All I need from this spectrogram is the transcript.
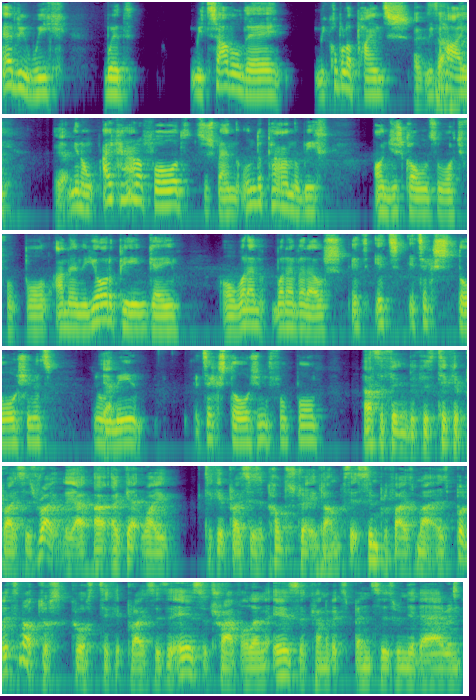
every week with me travel there, me couple of pints, me Exactly. pie. Yeah. You know, I can't afford to spend under pound a week on just going to watch football and then the European game or whatever whatever else. It's it's it's extortionate. You know what I mean? It's extortion football. That's the thing because ticket prices, rightly, I, I, I get why ticket prices are concentrated on because it simplifies matters. But it's not just, of course, ticket prices. It is the travel and it is the kind of expenses when you're there. And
